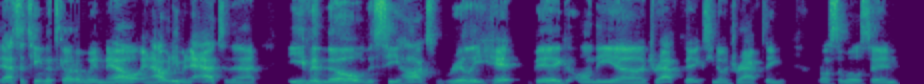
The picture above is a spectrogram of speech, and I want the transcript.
That's a team that's got to win now. And I would even add to that, even though the Seahawks really hit big on the uh, draft picks, you know, drafting Russell Wilson,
